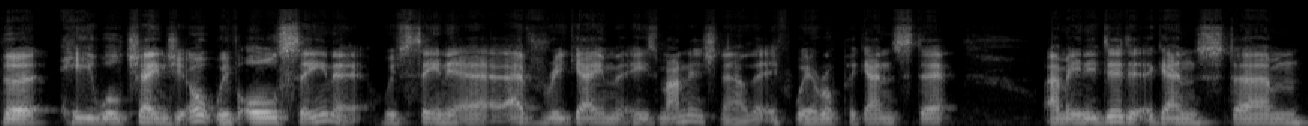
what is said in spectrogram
that he will change it up. We've all seen it. We've seen it every game that he's managed now. That if we're up against it, I mean, he did it against um,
